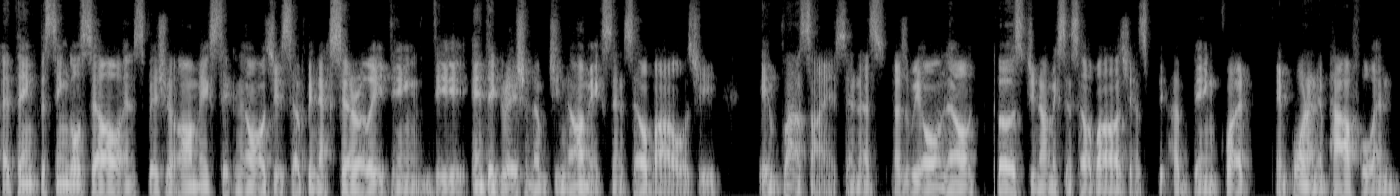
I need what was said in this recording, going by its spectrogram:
I think the single cell and spatial omics technologies have been accelerating the integration of genomics and cell biology in plant science. And as, as we all know, both genomics and cell biology has have been quite important and powerful, and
